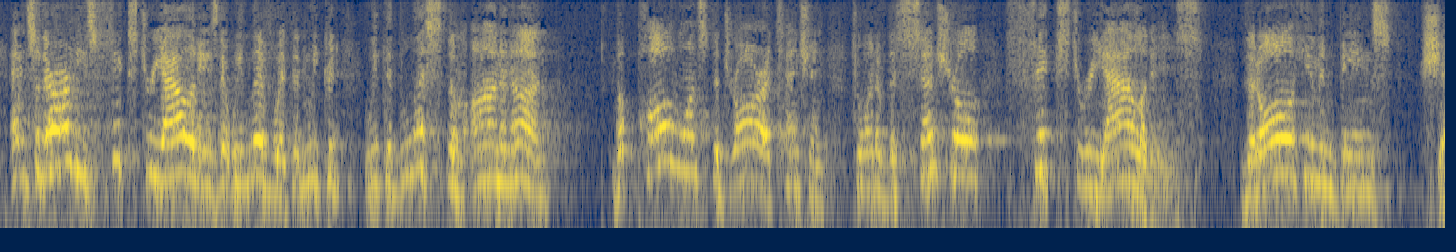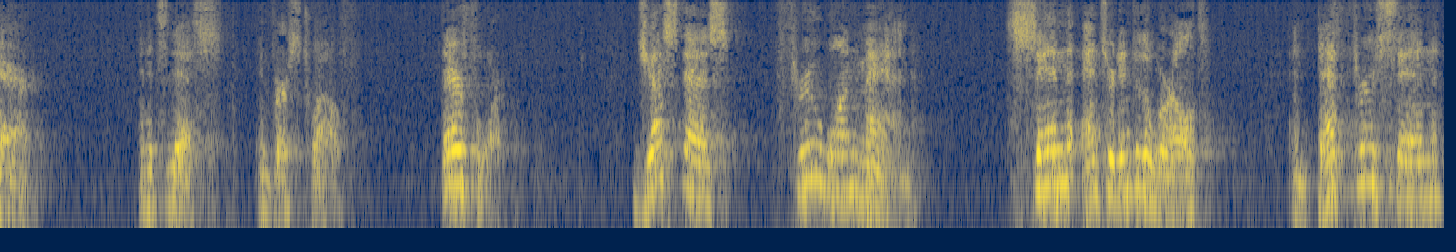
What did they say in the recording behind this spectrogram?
And so there are these fixed realities that we live with, and we could, we could list them on and on. But Paul wants to draw our attention to one of the central fixed realities that all human beings share. And it's this in verse 12. Therefore, just as through one man sin entered into the world, and death through sin,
